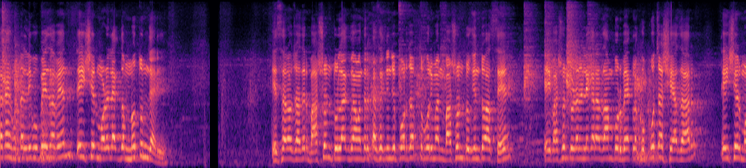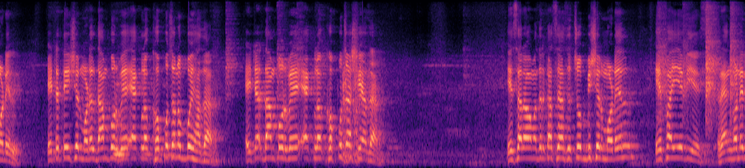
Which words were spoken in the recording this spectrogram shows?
টাকায় হুন্ডার লিবু পেয়ে যাবেন, তেইশের মডেল একদম নতুন গাড়ি। এছাড়াও যাদের বাসন টু লাগবে, আমাদের কাছে কিন্তু পর্যাপ্ত পরিমাণ বাসন টু কিন্তু আছে। এই বাসন টুটা কারার দাম পড়বে এক লক্ষ পঁচাশি হাজার, তেইশের মডেল এটা তেইশের মডেল দাম পড়বে এক লক্ষ পঁচানব্বই হাজার। এটার দাম পড়বে এক লক্ষ পঁচাশি হাজার। এছাড়াও আমাদের কাছে আছে চব্বিশের মডেল এফআই এবিএস র্যাঙ্গনের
